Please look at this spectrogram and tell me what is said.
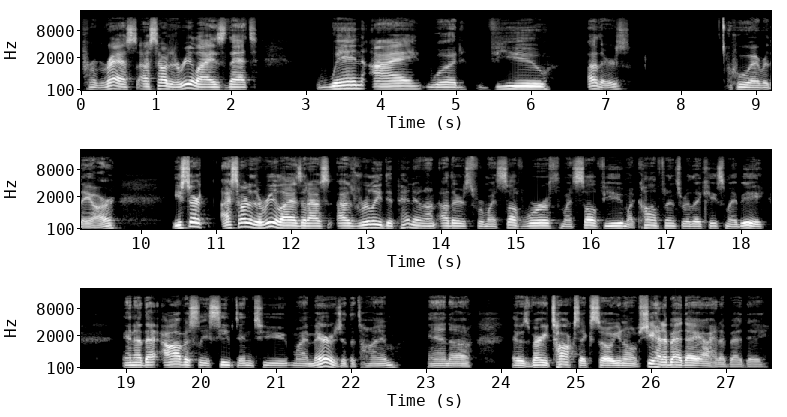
progressed, I started to realize that when I would view others whoever they are, you start I started to realize that I was I was really dependent on others for my self-worth, my self-view, my confidence, whatever the case may be. And that obviously seeped into my marriage at the time. And uh it was very toxic. So, you know, she had a bad day, I had a bad day,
